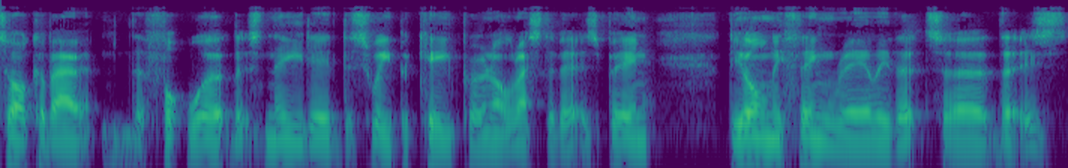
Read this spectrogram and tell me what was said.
talk about the footwork that's needed, the sweeper keeper, and all the rest of it has been the only thing really that uh, that is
